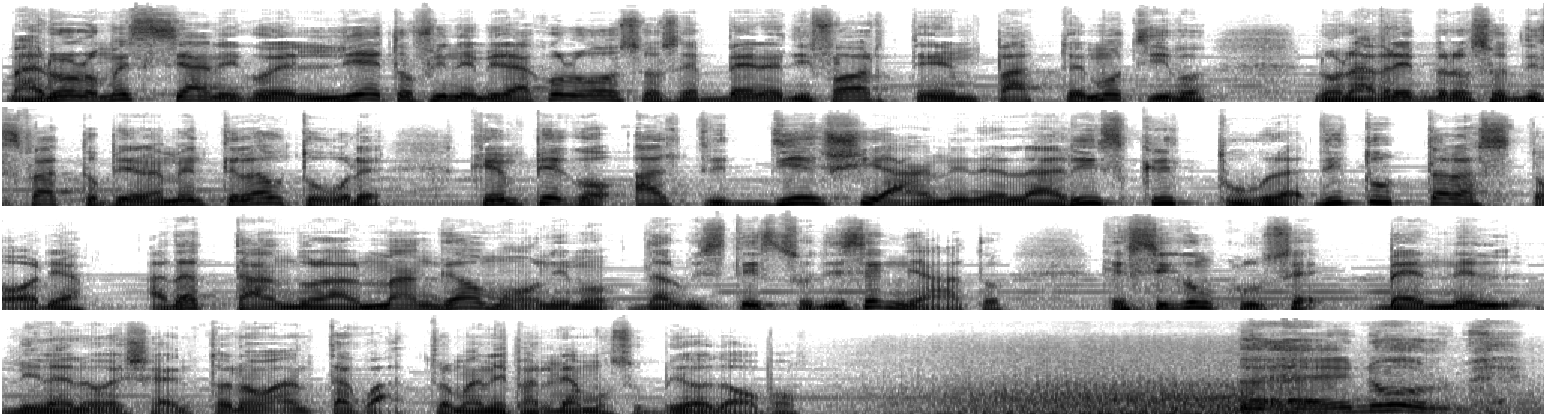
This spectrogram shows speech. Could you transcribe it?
ma il ruolo messianico e il lieto fine miracoloso, sebbene di forte impatto emotivo, non avrebbero soddisfatto pienamente l'autore che impiegò altri dieci anni nella riscrittura di tutta la storia, adattandola al manga omonimo da lui stesso disegnato che si concluse ben nel 1994, ma ne parliamo subito dopo. È enorme!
